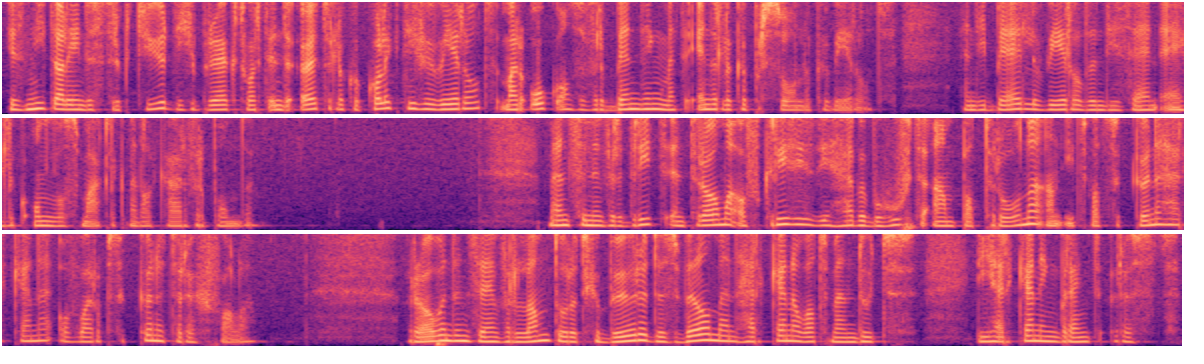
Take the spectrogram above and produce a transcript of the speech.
is niet alleen de structuur die gebruikt wordt in de uiterlijke collectieve wereld, maar ook onze verbinding met de innerlijke persoonlijke wereld. En die beide werelden die zijn eigenlijk onlosmakelijk met elkaar verbonden. Mensen in verdriet, in trauma of crisis, die hebben behoefte aan patronen, aan iets wat ze kunnen herkennen of waarop ze kunnen terugvallen. Rouwenden zijn verlamd door het gebeuren, dus wil men herkennen wat men doet. Die herkenning brengt rust.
